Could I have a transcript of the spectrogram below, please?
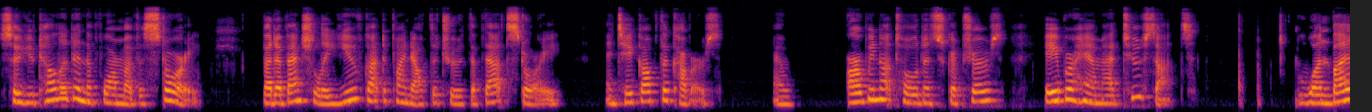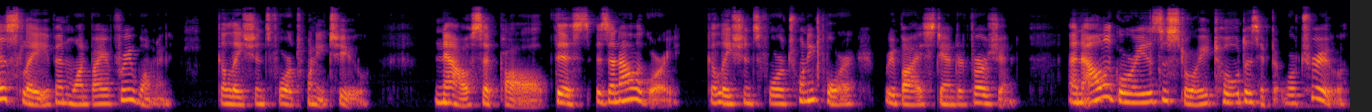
So you tell it in the form of a story, but eventually you've got to find out the truth of that story and take off the covers. And are we not told in scriptures, Abraham had two sons, one by a slave and one by a free woman. Galatians 4:22. Now, said Paul, this is an allegory. Galatians 4:24, Revised Standard Version. An allegory is a story told as if it were true,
